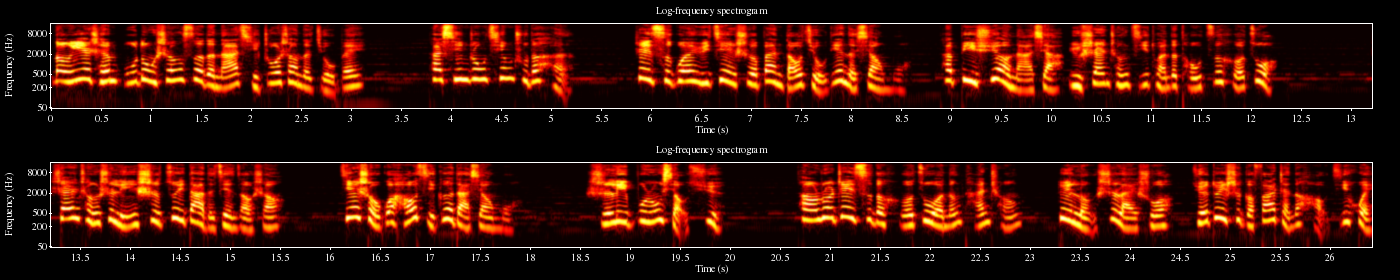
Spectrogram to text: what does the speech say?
冷夜晨不动声色的拿起桌上的酒杯，他心中清楚的很，这次关于建设半岛酒店的项目，他必须要拿下与山城集团的投资合作。山城是林氏最大的建造商，接手过好几个大项目，实力不容小觑。倘若这次的合作能谈成，对冷氏来说绝对是个发展的好机会。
